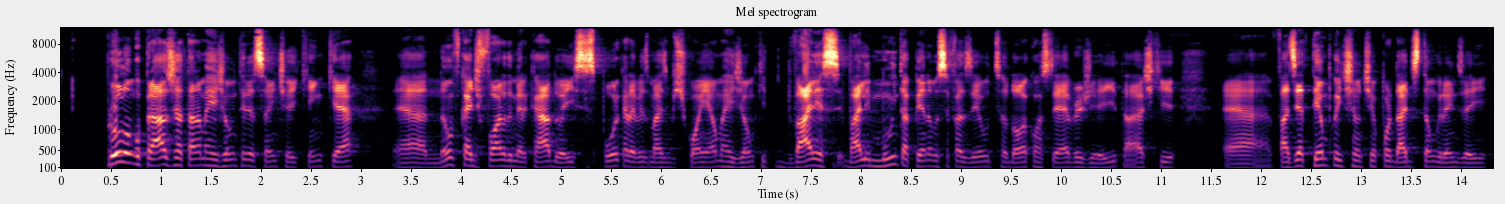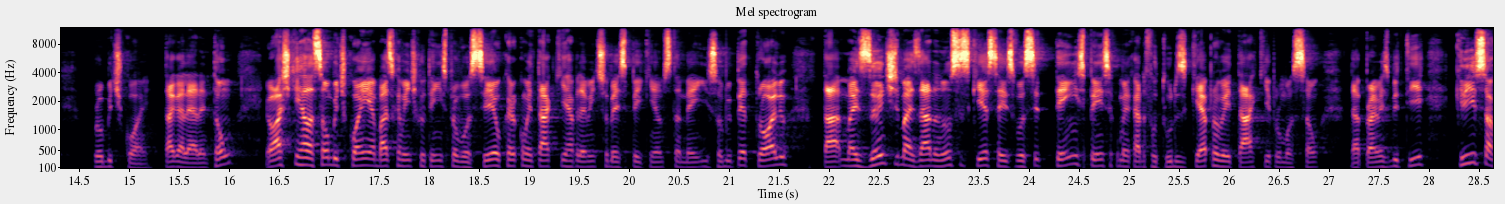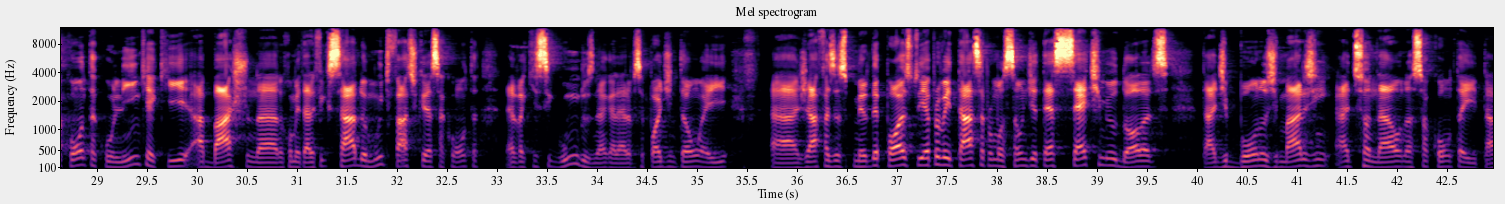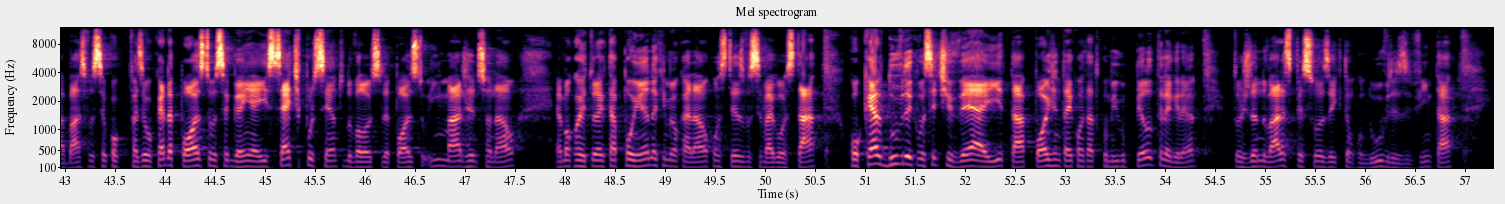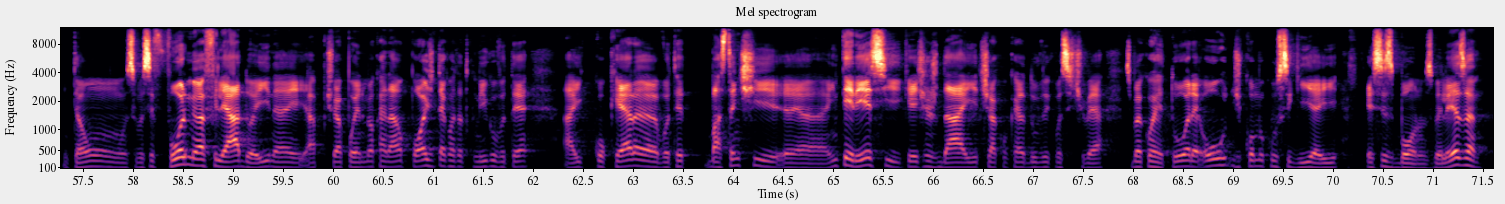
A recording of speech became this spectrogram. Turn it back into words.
para o longo prazo já está numa região interessante aí. Quem quer é, não ficar de fora do mercado aí, se expor cada vez mais no Bitcoin, é uma região que vale, vale muito a pena você fazer o seu dólar cost average aí, tá? Acho que é, fazia tempo que a gente não tinha oportunidades tão grandes aí para o Bitcoin, tá galera? Então, eu acho que em relação ao Bitcoin é basicamente o que eu tenho isso para você. Eu quero comentar aqui rapidamente sobre a SP500 também e sobre o petróleo, tá? Mas antes de mais nada, não se esqueça aí, se você tem experiência com o mercado futuros e quer aproveitar aqui a promoção da Prime SBT, crie sua conta com o link aqui abaixo na, no comentário fixado. É muito fácil criar essa conta, leva aqui segundos, né, galera? Você pode então aí uh, já fazer o seu primeiro depósito e aproveitar essa promoção de até 7 mil dólares tá? de bônus de margem adicional na sua conta aí, tá? Basta você fazer qualquer depósito, você ganha aí 7% do valor do seu depósito em margem adicional. É uma corretora que está apoiando aqui meu canal, com certeza você vai gostar. Qualquer dúvida que você tiver aí, tá? Pode entrar em contato comigo pelo Telegram. Estou ajudando várias pessoas aí que estão com dúvidas, enfim, tá? Então, se você for meu afiliado aí, né, e estiver apoiando meu canal, pode entrar em contato comigo, eu vou ter aí qualquer, vou ter bastante é, interesse e querer te ajudar aí, tirar qualquer dúvida que você tiver sobre a corretora ou de como eu conseguir aí esses bônus, beleza?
